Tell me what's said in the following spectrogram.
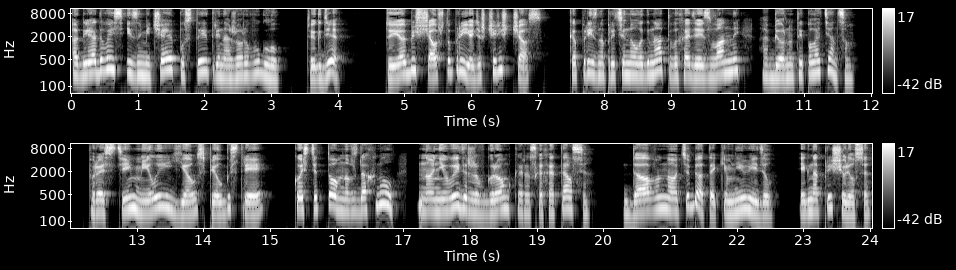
оглядываясь и замечая пустые тренажеры в углу. «Ты где?» «Ты обещал, что приедешь через час», – капризно притянул Игнат, выходя из ванной, обернутый полотенцем. «Прости, милый, я успел быстрее». Костя томно вздохнул, но, не выдержав, громко расхохотался. «Давно тебя таким не видел». Игнат прищурился.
